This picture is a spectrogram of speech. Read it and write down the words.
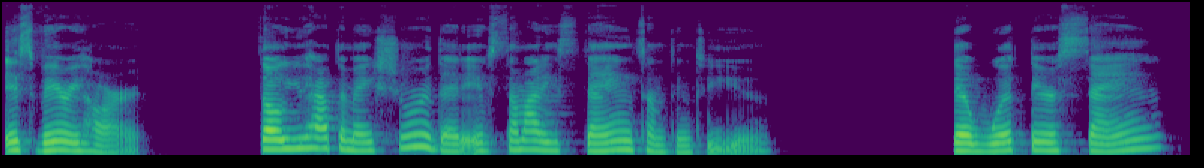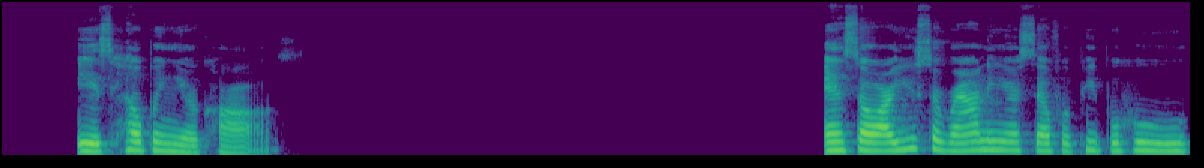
It's very hard. So you have to make sure that if somebody's saying something to you, that what they're saying is helping your cause. And so, are you surrounding yourself with people who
